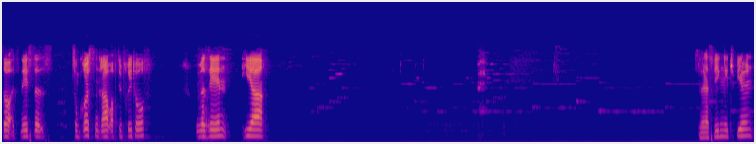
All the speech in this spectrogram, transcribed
So, als nächstes zum größten Grab auf dem Friedhof. Und wir sehen hier soll das Wiegenlied spielen.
